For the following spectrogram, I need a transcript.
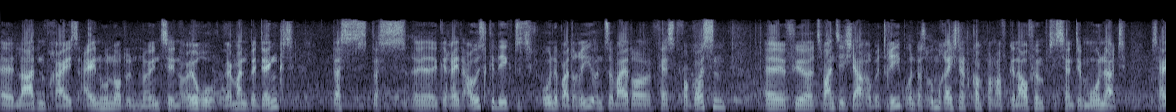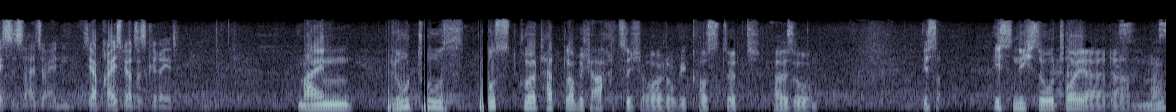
äh, Ladenpreis 119 Euro. Wenn man bedenkt, dass das äh, Gerät ausgelegt ist, ohne Batterie und so weiter, fest vergossen, für 20 Jahre Betrieb. Und das umrechnet, kommt man auf genau 50 Cent im Monat. Das heißt, es ist also ein sehr preiswertes Gerät. Mein Bluetooth Brustgurt hat, glaube ich, 80 Euro gekostet. Also ist, ist nicht so teuer dann. Ne?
